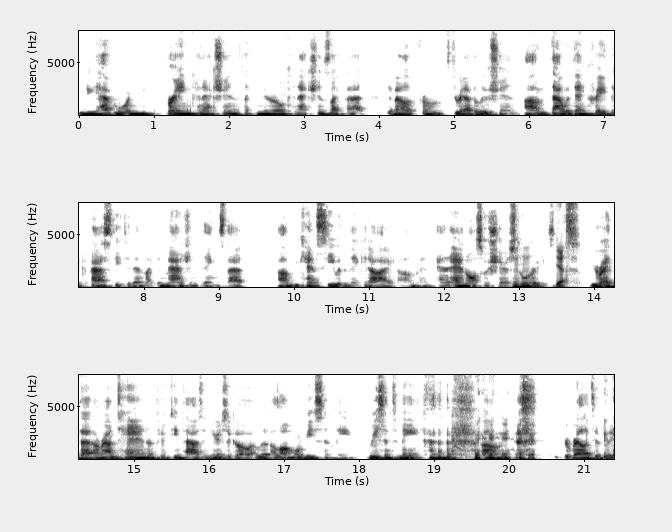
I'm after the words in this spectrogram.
you have more brain connections, like neural connections like that developed from through evolution, um, that would then create the capacity to then like imagine things that um, you can't see with the naked eye um, and, and, and also share Mhm. stories. Yes. You're right that around 10 or 15,000 years ago, a, li- a lot more recently, recent to me, um, relatively,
